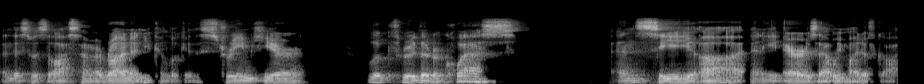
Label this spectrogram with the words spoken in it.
And this was the last time I run, and you can look at the stream here, look through the requests, and see uh, any errors that we might have got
